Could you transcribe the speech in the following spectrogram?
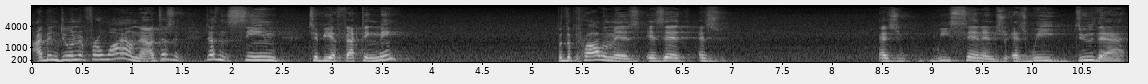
I've been doing it for a while now. It doesn't, it doesn't seem to be affecting me. But the problem is, is that as, as we sin and as we do that,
